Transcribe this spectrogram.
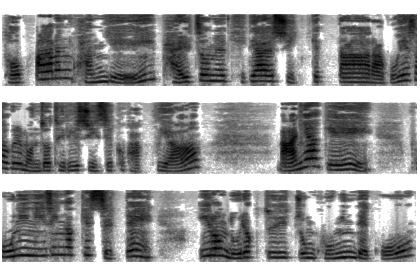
더 빠른 관계의 발전을 기대할 수 있겠다라고 해석을 먼저 드릴 수 있을 것 같고요. 만약에 본인이 생각했을 때 이런 노력들이 좀 고민되고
